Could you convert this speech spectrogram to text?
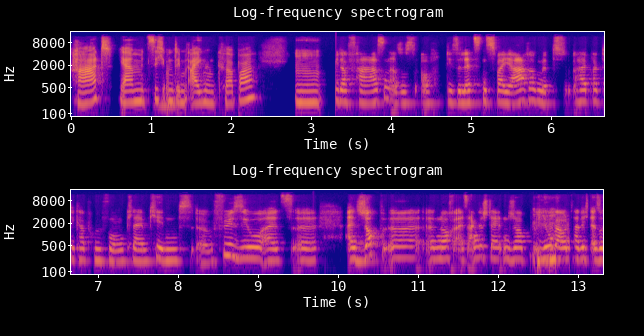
hart, ja, mit sich mhm. und dem eigenen Körper. Mhm. Wieder Phasen, also auch diese letzten zwei Jahre mit Heilpraktikerprüfung, kleinem Kind, äh, Physio als, äh, als Job äh, noch, als Angestelltenjob, mhm. Yoga-Unterricht. Also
